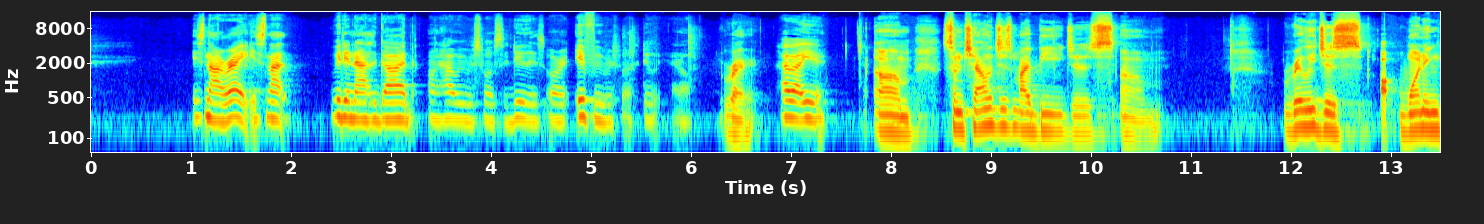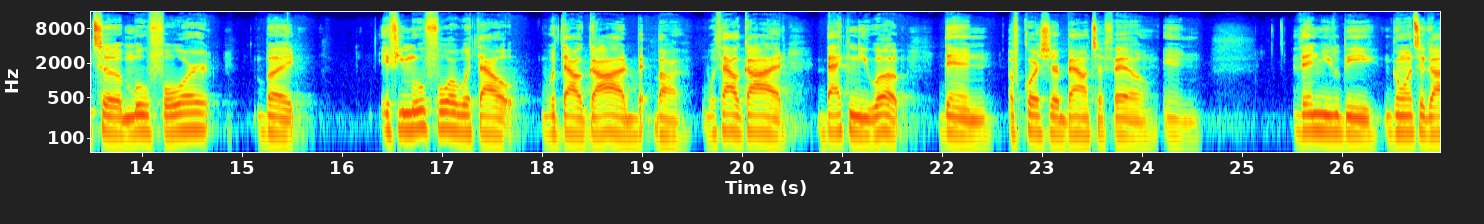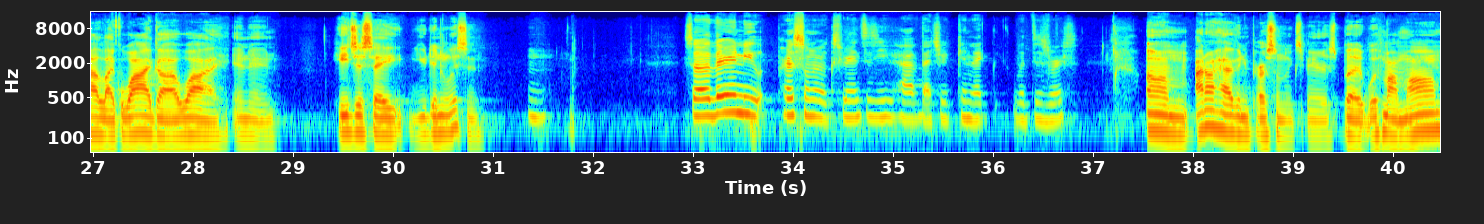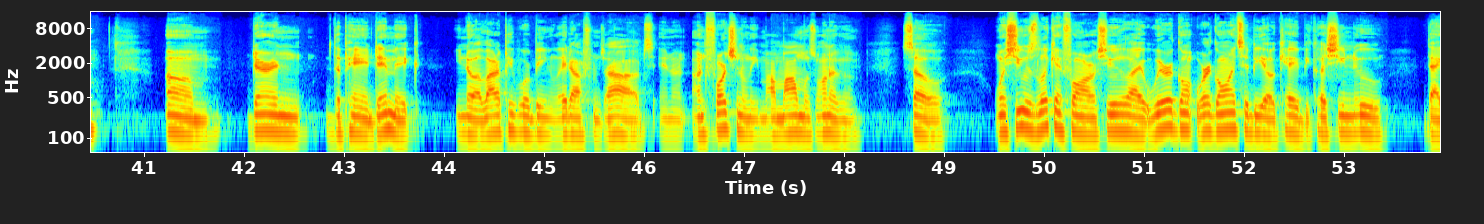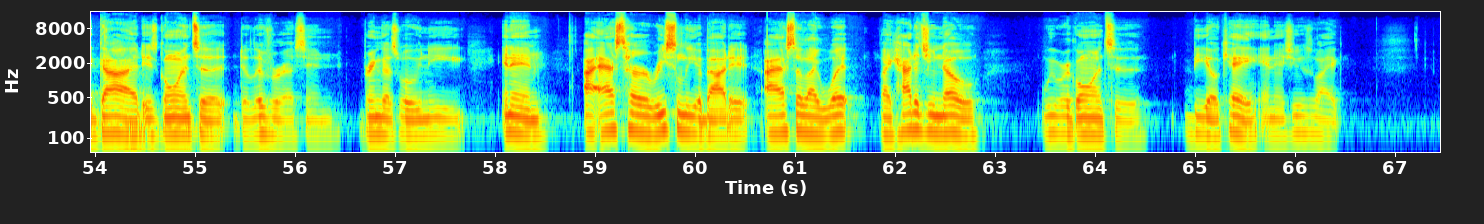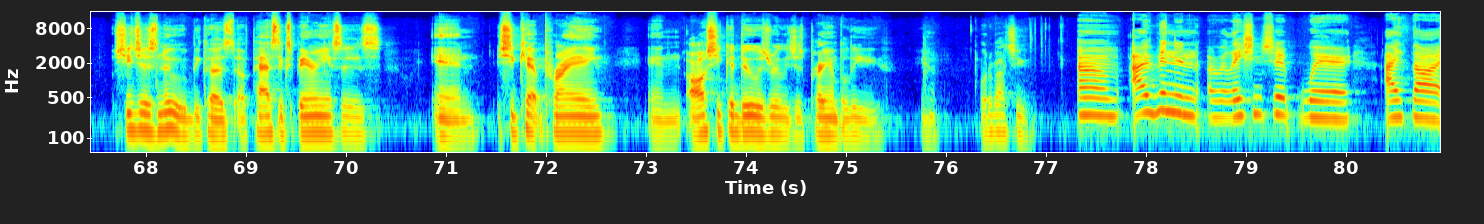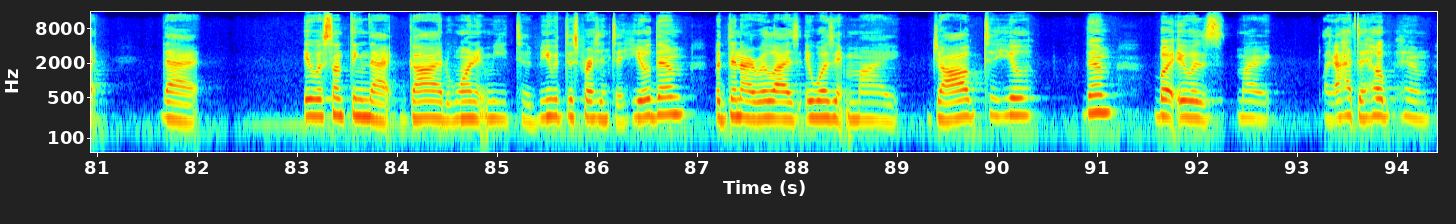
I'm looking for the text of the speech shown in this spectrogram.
it's not right. It's not, we didn't ask God on how we were supposed to do this or if we were supposed to do it at all. Right. How about you? Um, some challenges might be just um, really just uh, wanting to move forward, but if you move forward without without God by, without God backing you up, then of course you're bound to fail, and then you'll be going to God like, "Why, God? Why?" And then He just say, "You didn't listen." So are there any personal experiences you have that you connect with this verse? Um, I don't have any personal experience, but with my mom, um, during the pandemic, you know, a lot of people were being laid off from jobs, and unfortunately, my mom was one of them. So when she was looking for him, she was like, "We're going, we're going to be okay," because she knew that God is going to deliver us and bring us what we need. And then I asked her recently about it. I asked her like, "What, like, how did you know we were going to be okay?" And then she was like she just knew because of past experiences and she kept praying and all she could do was really just pray and believe yeah. what about you Um, I've been in a relationship where I thought that it was something that God wanted me to be with this person to heal them, but then I realized it wasn't my job to heal them, but it was my like I had to help him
